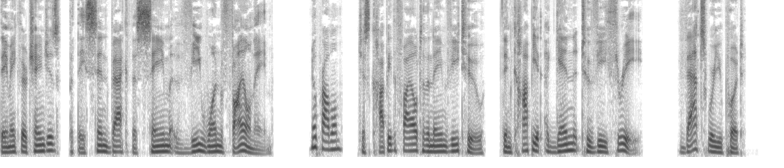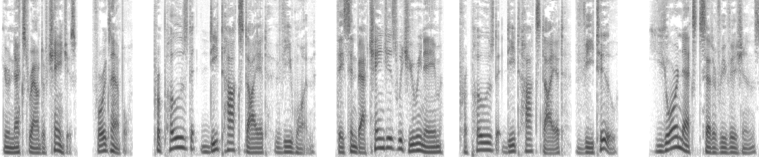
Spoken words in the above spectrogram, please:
they make their changes, but they send back the same V1 file name. No problem. Just copy the file to the name V2 then copy it again to V3. That's where you put your next round of changes. For example, proposed detox diet V1. They send back changes which you rename proposed detox diet V2. Your next set of revisions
